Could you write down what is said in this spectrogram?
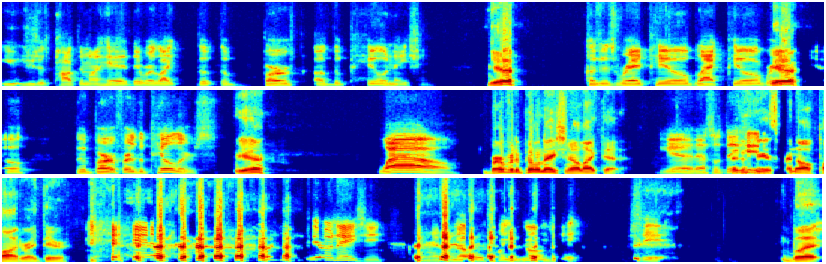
you you just popped in my head. They were like the the birth of the pill nation. Yeah, Because it's red pill, black pill, red yeah, pill, the birth of the pillars. yeah. Wow. Birth of the Pill Nation. I like that. Yeah, that's what That they could be a spinoff pod right there. Pill Nation. Never know which one you gonna get. Shit. but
